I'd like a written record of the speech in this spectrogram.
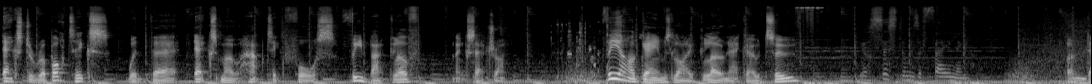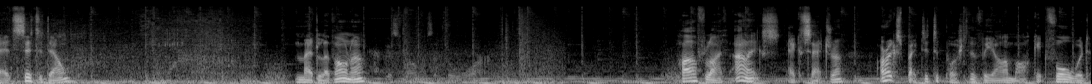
Dexta Robotics with their Dexmo Haptic Force feedback glove, etc. VR games like Lone Echo 2, Your systems are failing. Undead Citadel, Medal of Honor, Half Life Alyx, etc., are expected to push the VR market forward.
